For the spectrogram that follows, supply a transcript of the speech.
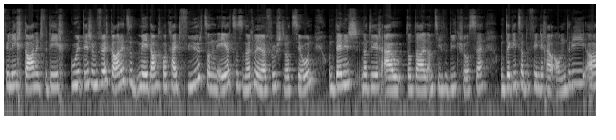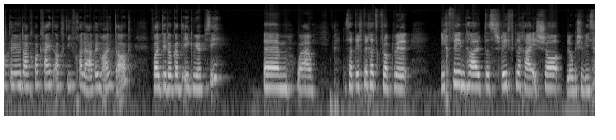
vielleicht gar nicht für dich gut ist und vielleicht gar nicht zu mehr Dankbarkeit führt, sondern eher zu so einer Frustration. Und dann ist natürlich auch total am Ziel vorbeigeschossen. Und da gibt es aber, finde ich, auch andere Arten, wie man Dankbarkeit aktiv kann leben im Alltag. Fällt dir da gerade irgendwie etwas ein? Ähm, wow. Das hätte ich dich jetzt gefragt, weil ich finde halt, das Schriftliche ist schon, logischerweise,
